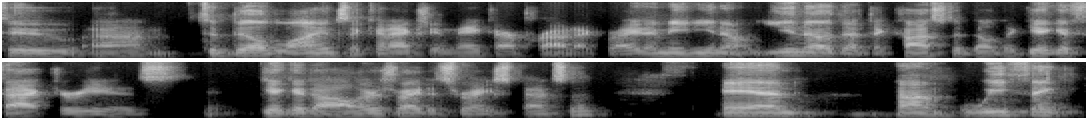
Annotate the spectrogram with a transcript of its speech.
to um, to build lines that can actually make our product. Right? I mean, you know, you know that the cost to build a gigafactory is giga dollars, right? It's very expensive, and um, we think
